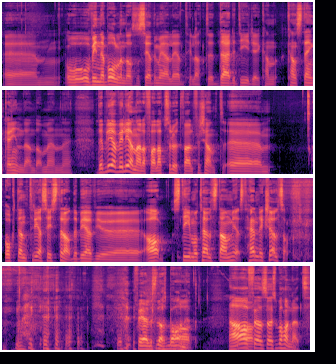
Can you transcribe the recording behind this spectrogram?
Ehm, och, och vinner bollen då som sedermera leder till att eh, Daddy DJ kan, kan stänka in den då men eh, Det blev Wilén i alla fall, absolut välförtjänt Och den tre sista då, det blev ju, eh, ja, Steam Hotel stamgäst, Henrik Kjellson Födelsedagsbarnet. Ja, Ja. födelsedagsbarnet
